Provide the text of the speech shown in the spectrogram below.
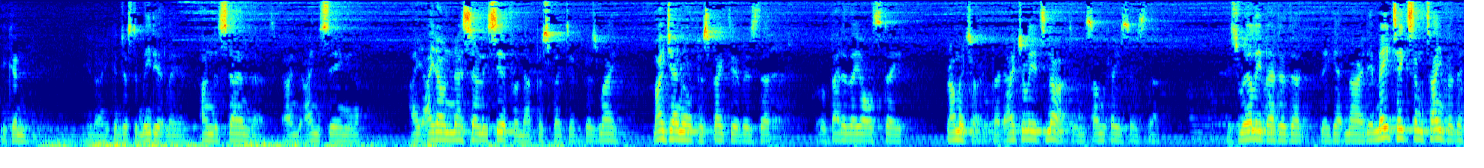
You can, you know, you can just immediately understand that. I'm, I'm seeing, you know, I, I don't necessarily see it from that perspective because my, my general perspective is that well, better they all stay brahmachari. But actually it's not in some cases it's really better that they get married. It may take some time for the,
